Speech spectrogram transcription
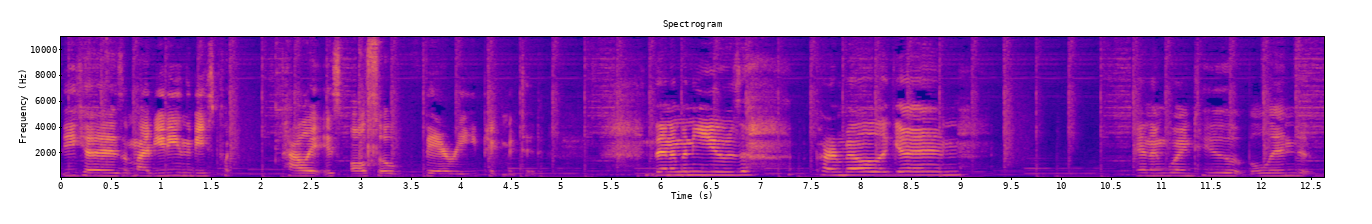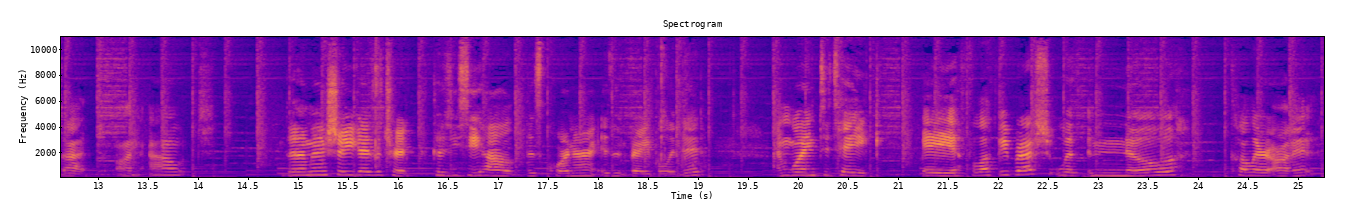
because my Beauty and the Beast palette is also very pigmented. Then I'm going to use Caramel again. And I'm going to blend that on out. Then I'm going to show you guys a trick because you see how this corner isn't very blended. I'm going to take a fluffy brush with no color on it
